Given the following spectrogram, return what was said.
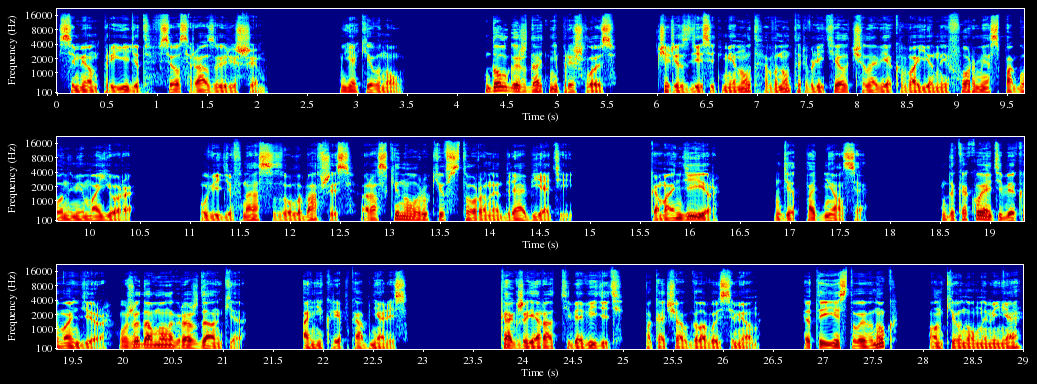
Семен приедет, все сразу и решим. Я кивнул. Долго ждать не пришлось. Через 10 минут внутрь влетел человек в военной форме с погонами майора. Увидев нас, заулыбавшись, раскинул руки в стороны для объятий. «Командир!» Дед поднялся. «Да какой я тебе командир? Уже давно на гражданке». Они крепко обнялись. «Как же я рад тебя видеть!» — покачал головой Семен. «Это и есть твой внук?» Он кивнул на меня.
